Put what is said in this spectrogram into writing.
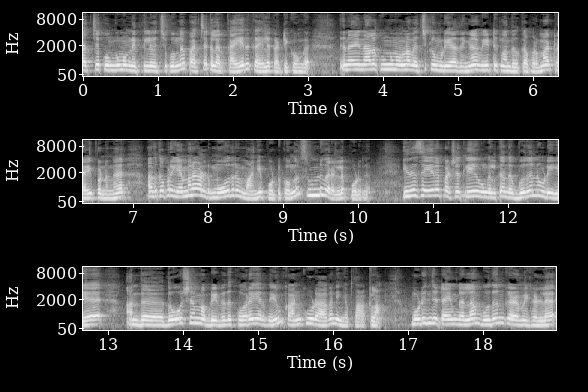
பச்சை குங்குமம் நெத்தியில் வச்சுக்கோங்க. பச்சை கலர் கயிறு கையில் கட்டிக்கோங்க. ஏன்னா என்னால் குங்குமம்லாம் வச்சுக்க முடியாதுங்கன்னா வீட்டுக்கு வந்ததுக்கப்புறமா ட்ரை பண்ணுங்கள் அதுக்கப்புறம் எமரால்டு மோதிரம் வாங்கி போட்டுக்கோங்க. சுண்டு விரலில் போடுங்க. இதை செய்கிற பட்சத்துலேயே உங்களுக்கு அந்த புதனுடைய அந்த தோஷம் அப்படின்றது குறையிறதையும் கண்கூடாக நீங்கள் பார்க்கலாம். முடிஞ்ச டைம்லலாம் புதன்கிழமைகளில்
